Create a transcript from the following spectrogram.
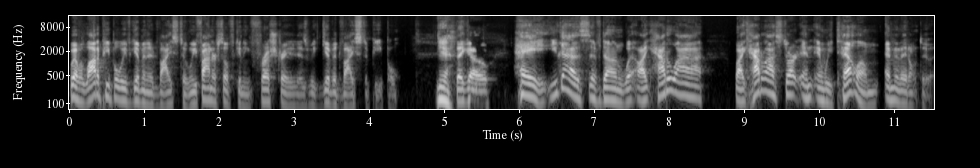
We have a lot of people we've given advice to. And we find ourselves getting frustrated as we give advice to people Yeah. they go, "Hey, you guys have done well. Like, how do I, like, how do I start?" And and we tell them, and then they don't do it.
